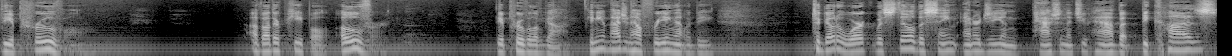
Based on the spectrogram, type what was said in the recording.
the approval of other people over the approval of God. Can you imagine how freeing that would be? To go to work with still the same energy and passion that you have, but because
